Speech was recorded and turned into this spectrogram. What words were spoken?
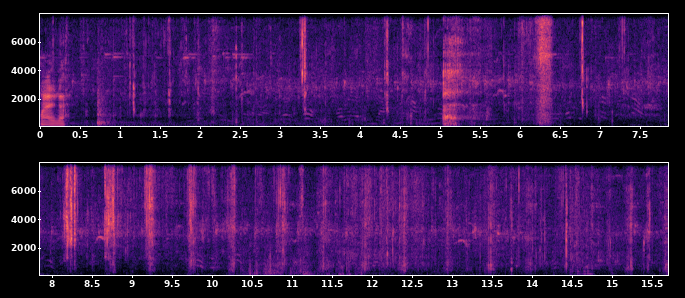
ไม่ ข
